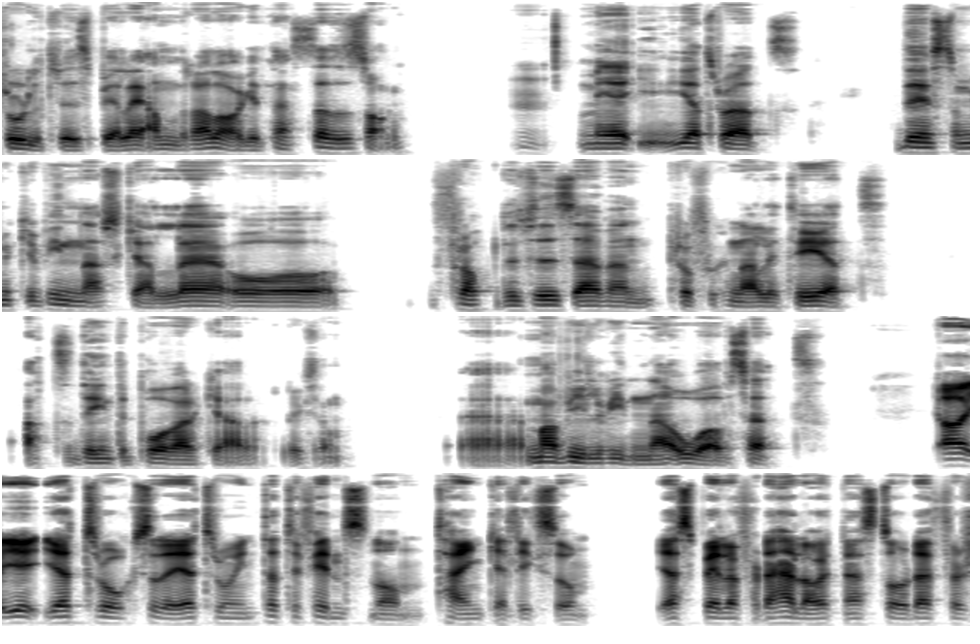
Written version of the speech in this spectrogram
troligtvis spela i andra laget nästa säsong. Mm. Men jag, jag tror att det är så mycket vinnarskalle och förhoppningsvis även professionalitet att det inte påverkar. Liksom. Eh, man vill vinna oavsett. ja, jag, jag tror också det. Jag tror inte att det finns någon tanke att liksom jag spelar för det här laget nästa år, därför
